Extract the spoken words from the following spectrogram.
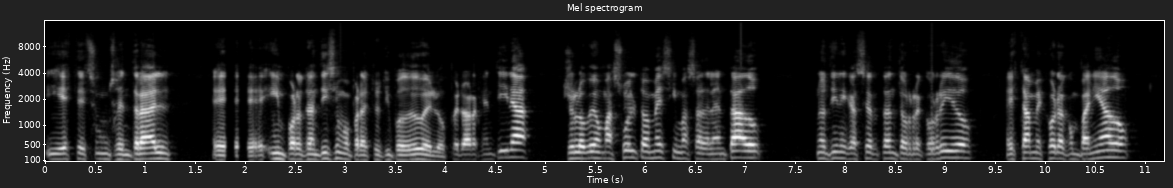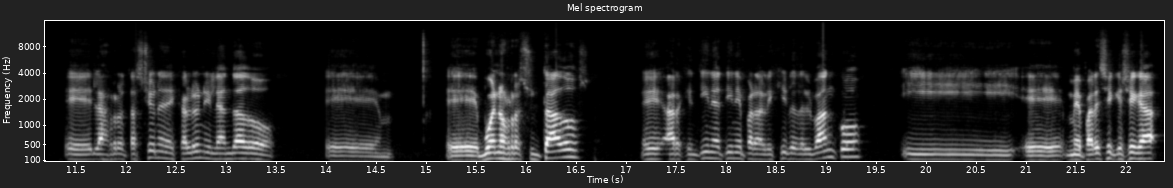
Y este es un central eh, importantísimo para este tipo de duelos. Pero Argentina, yo lo veo más suelto a Messi, más adelantado. No tiene que hacer tanto recorrido. Está mejor acompañado. Eh, las rotaciones de Scaloni le han dado buenos resultados eh, Argentina tiene para elegir del banco y eh, me parece que llega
